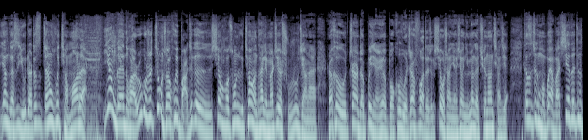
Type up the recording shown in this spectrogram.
应该是有点，但是真的会挺忙的。应该的话，如果是正常，会把这个信号从这个调音台里面直接输入进来，然后这样的背景音乐，包括我这放的这个笑声音效，你们应该全能听见。但是这个没办法，现在这个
